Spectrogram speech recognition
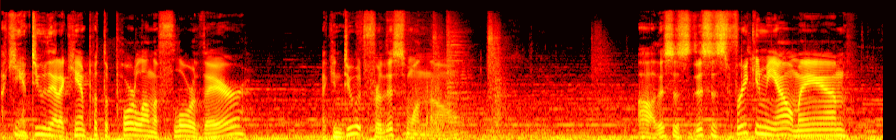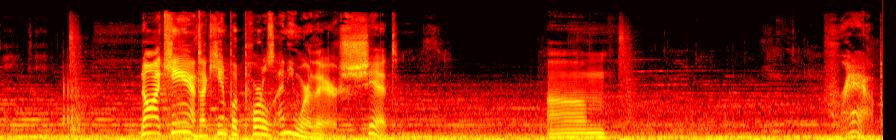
I can't do that. I can't put the portal on the floor there. I can do it for this one, though. Oh, this is this is freaking me out, man. No, I can't. I can't put portals anywhere there. Shit. Um. Crap.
